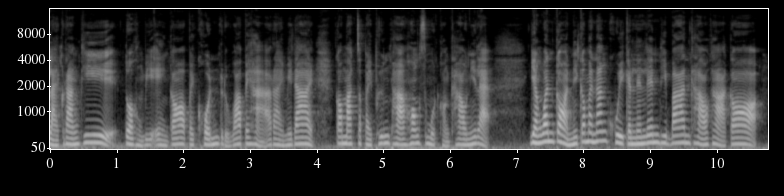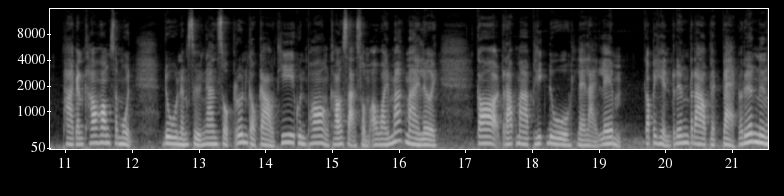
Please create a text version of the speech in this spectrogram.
หลายครั้งที่ตัวของบีเองก็ไปค้นหรือว่าไปหาอะไรไม่ได้ ก็มักจะไปพึ่งพาห้องสมุดของเขานี่แหละ อย่างวันก่อนนี้ก็มานั่งคุยกันเล่นๆที่บ้านเขาค่ะ ก็พากันเข้าห้องสมุด ดูหนังสืองานศพรุ่นเก่าๆ ที่คุณพ่อของเขาสะสมเอาไว้มากมายเลย ก็รับมาพลิกดูหลาย ๆ เล่ม ก็ไปเห็นเรื่องราวแปลกๆ เรื่องหนึ่ง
